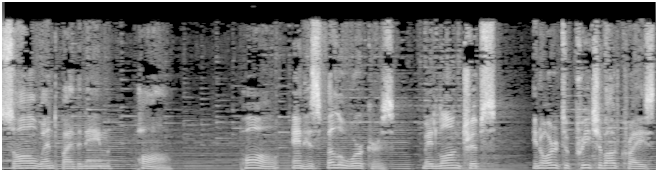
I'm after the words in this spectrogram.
Saul went by the name Paul. Paul and his fellow workers made long trips in order to preach about Christ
